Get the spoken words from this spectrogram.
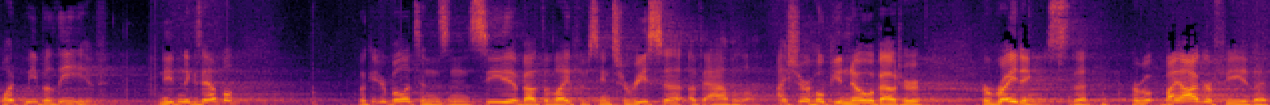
what we believe. Need an example? Look at your bulletins and see about the life of St. Teresa of Avila. I sure hope you know about her, her writings, the, her biography that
